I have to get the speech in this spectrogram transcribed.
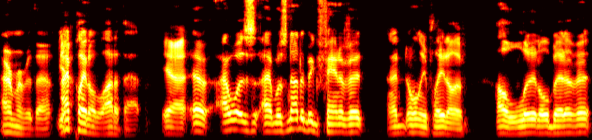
I remember that. Yeah. I played a lot of that. Yeah, uh, I was I was not a big fan of it. I'd only played a a little bit of it.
